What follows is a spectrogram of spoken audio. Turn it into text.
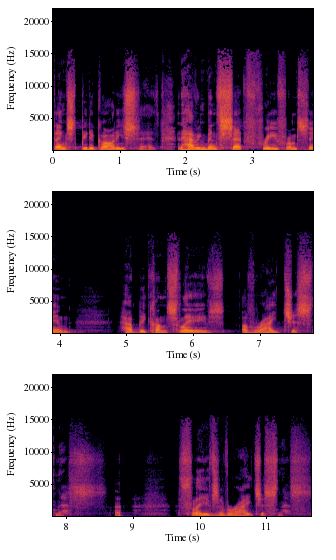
Thanks be to God, he says. And having been set free from sin, have become slaves of righteousness. slaves of righteousness.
